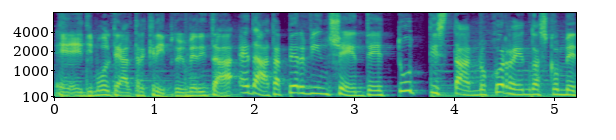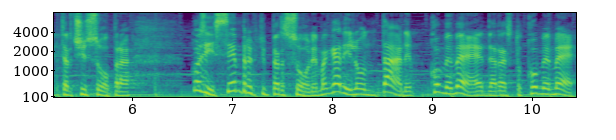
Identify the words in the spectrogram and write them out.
e di molte altre cripto in verità, è data per vincente e tutti stanno correndo a scommetterci sopra. Così sempre più persone, magari lontane come me, del resto come me,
